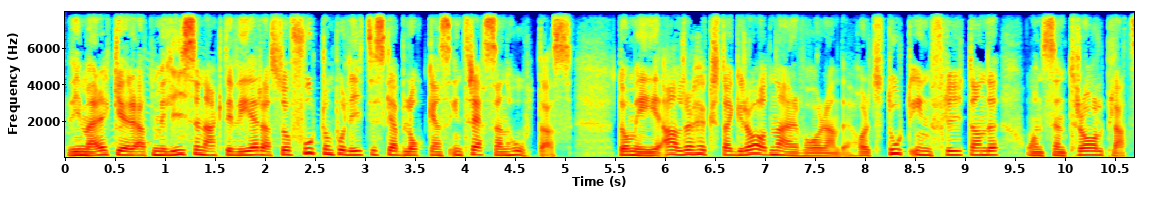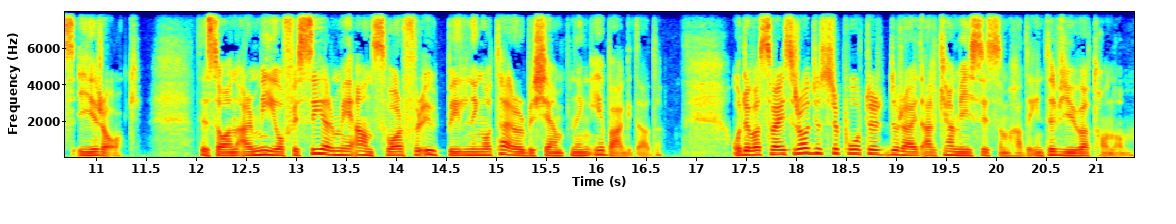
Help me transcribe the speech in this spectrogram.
vi märker att miliserna aktiveras så fort de politiska blockens intressen hotas. De är i allra högsta grad närvarande, har ett stort inflytande och en central plats i Irak. Det sa en arméofficer med ansvar för utbildning och terrorbekämpning i Bagdad. Och det var Sveriges radios reporter Duraid Al-Khamisi som hade intervjuat honom.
